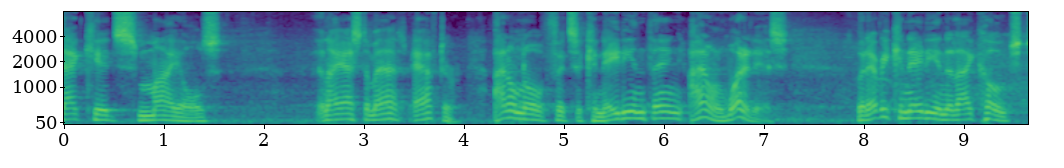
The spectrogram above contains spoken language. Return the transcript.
That kid smiles. And I asked him after. I don't know if it's a Canadian thing. I don't know what it is. But every Canadian that I coached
